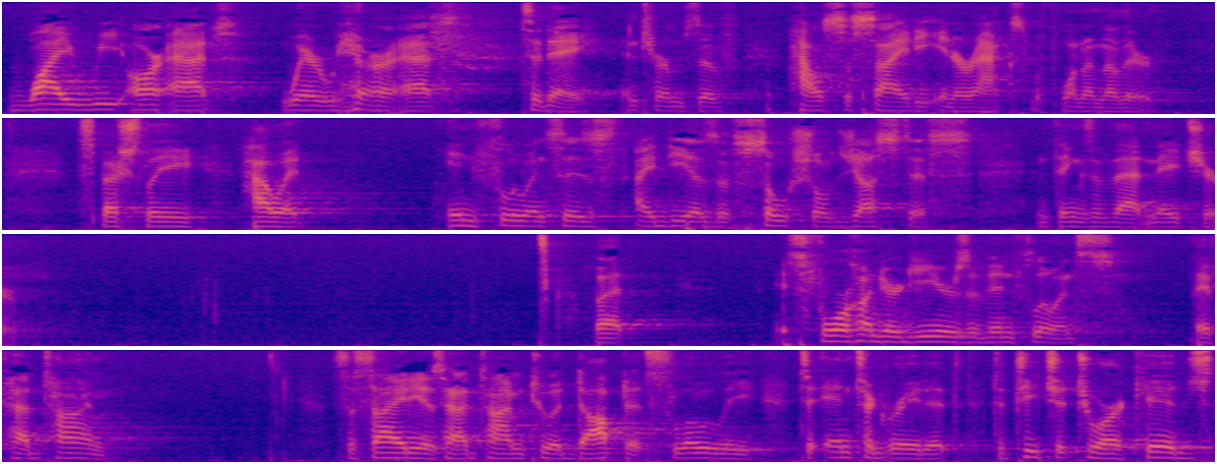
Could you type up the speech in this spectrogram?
why we are at where we are at today in terms of how society interacts with one another especially how it influences ideas of social justice and things of that nature. But it's 400 years of influence. They've had time. Society has had time to adopt it slowly, to integrate it, to teach it to our kids.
